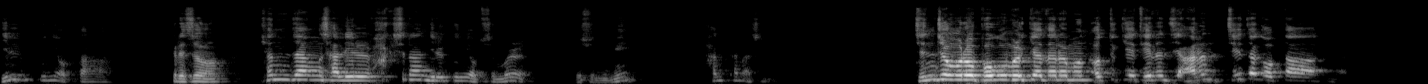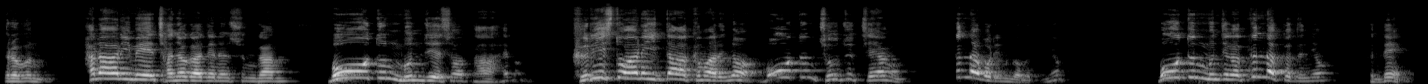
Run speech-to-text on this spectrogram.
일꾼이 없다. 그래서 현장 살릴 확실한 일꾼이 없음을 예수님이 한탄하십니다. 진정으로 복음을 깨달으면 어떻게 되는지 아는 제자가 없다. 그 말. 여러분 하나님의 자녀가 되는 순간 모든 문제에서 다 해방됩니다. 그리스도 안에 있다 그 말은요 모든 저주 재앙 끝나버리는 거거든요. 모든 문제가 끝났거든요. 근데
